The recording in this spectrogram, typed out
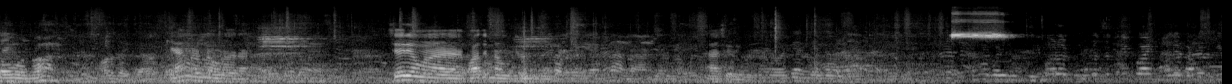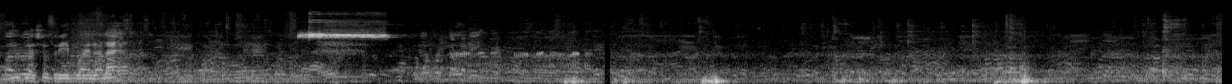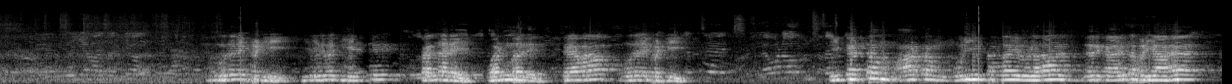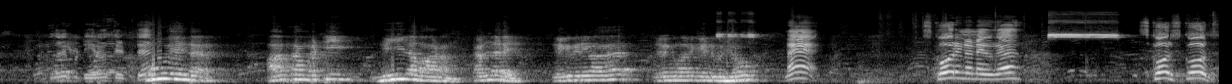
Time ஒன்றும் கேமராலாம் அவ்வளோதான் சரி அவங்க நான் பார்த்துட்டு நான் ஆ சரிங்க one plus two three point அண்ணே. முதலைப்பட்டி இருபத்தி எட்டு கல்லடை ஒன்பது பேவரா முதலைப்பட்டி. இக்கட்டம் ஆட்டம் முடியும் தங்காயில் உள்ளதால் இதற்கு அடுத்தபடியாக மூவேந்தர் ஆத்தாம்பட்டி நீலவானம் கல்லடை வெகு விரைவாக இறங்குமாறு கேட்டுக்கொள்கிறோம். ஸ்கோர் என்னண்ணே இவங்க? ஸ்கோர் ஸ்கோர்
